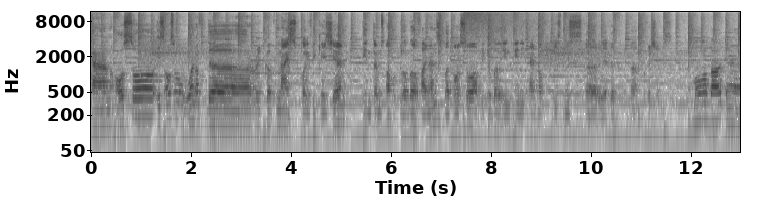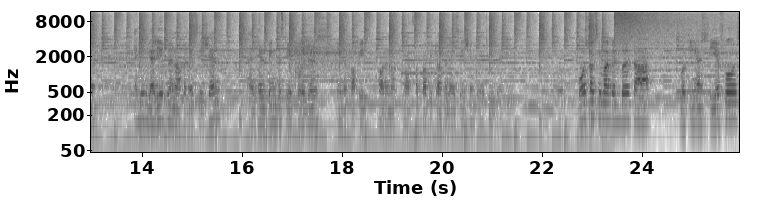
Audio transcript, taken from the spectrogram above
and also it's also one of the recognized qualification in terms of global finance but also applicable in any kind of business uh, related uh, professions. More about uh, adding value to an organization and helping the stakeholders in a profit or a not-for-profit organization to achieve value. So most of CIMA members are working as CFOs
